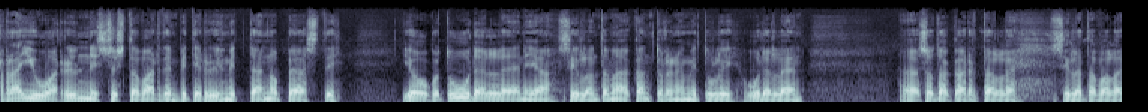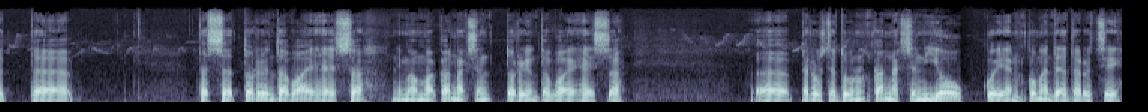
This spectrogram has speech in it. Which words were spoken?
rajua rynnistystä varten piti ryhmittää nopeasti joukot uudelleen ja silloin tämä Kanttoranemi tuli uudelleen sotakartalle sillä tavalla, että tässä torjuntavaiheessa, nimenomaan Kannaksen torjuntavaiheessa, perustetun Kannaksen joukkojen komentaja tarvitsi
